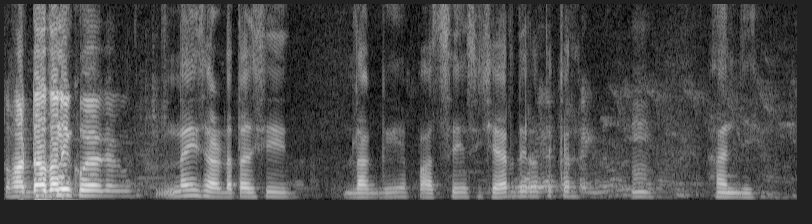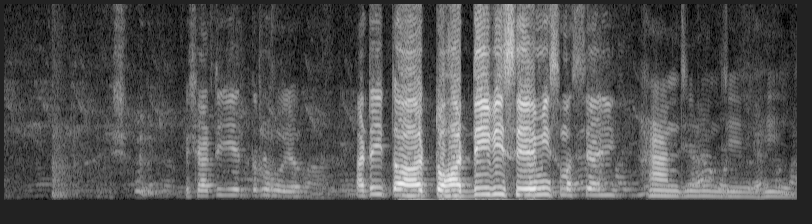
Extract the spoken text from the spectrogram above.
ਤੁਹਾਡਾ ਤਾਂ ਨਹੀਂ ਖੋਇਆ ਗਿਆ ਕੋਈ? ਨਹੀਂ ਸਾਡਾ ਤਾਂ ਅਸੀਂ ਲੱਗ ਗਏ ਆ ਪਾਸੇ ਅਸੀਂ ਸ਼ਹਿਰ ਦੇ ਰੋਤੇ ਕਰ ਹੂੰ। ਹਾਂਜੀ। ਅੱਛਾ ਆਂਟੀ ਜੀ ਇੱਧਰ ਨੂੰ ਹੋ ਜਾਓ। ਆਂਟੀ ਤੁਹਾ- ਤੁਹਾਡੀ ਵੀ ਸੇਮ ਹੀ ਸਮੱਸਿਆ ਜੀ? ਹਾਂਜੀ ਹਾਂਜੀ ਇਹੀ ਹੈ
